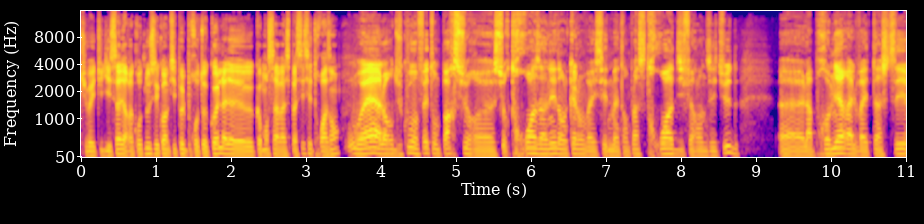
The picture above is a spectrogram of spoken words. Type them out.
Tu vas étudier ça. Raconte-nous, c'est quoi un petit peu le protocole, là, comment ça va se passer ces trois ans? Ouais, alors du coup, en fait, on part sur, sur trois années dans lesquelles on va essayer de mettre en place trois différentes études. La première, elle va être assez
